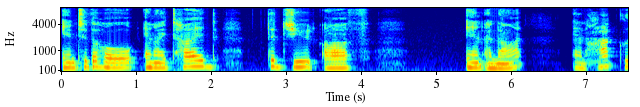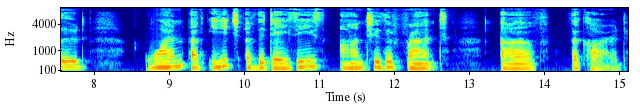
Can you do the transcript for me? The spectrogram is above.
into the hole and I tied the jute off in a knot and hot glued one of each of the daisies onto the front of the card.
